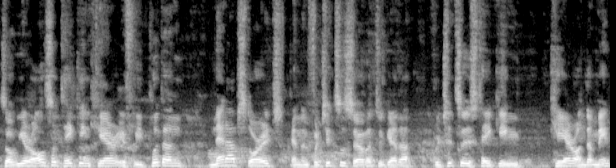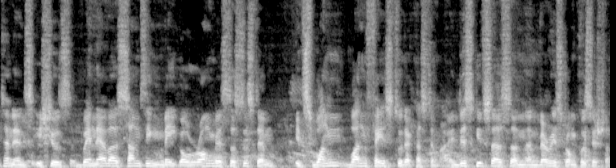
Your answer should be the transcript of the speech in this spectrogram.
So we are also taking care if we put an NetApp storage and then Fujitsu server together, Fujitsu is taking care on the maintenance issues. Whenever something may go wrong with the system it's one one face to the customer and this gives us a very strong position.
